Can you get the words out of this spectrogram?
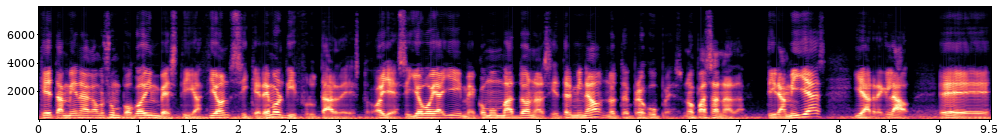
que también hagamos un poco de investigación si queremos disfrutar de esto. Oye, si yo voy allí y me como un McDonald's y he terminado, no te preocupes, no pasa nada, tiramillas y arreglado. Eh,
